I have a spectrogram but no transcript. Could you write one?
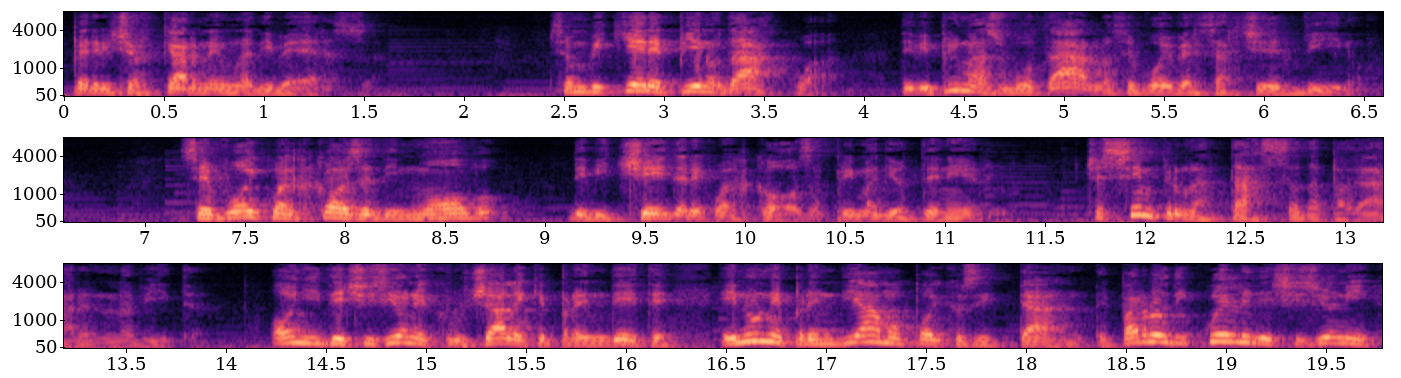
per ricercarne una diversa. Se un bicchiere è pieno d'acqua, devi prima svuotarlo se vuoi versarci del vino. Se vuoi qualcosa di nuovo, devi cedere qualcosa prima di ottenerlo. C'è sempre una tassa da pagare nella vita. Ogni decisione cruciale che prendete, e non ne prendiamo poi così tante, parlo di quelle decisioni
